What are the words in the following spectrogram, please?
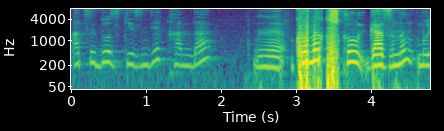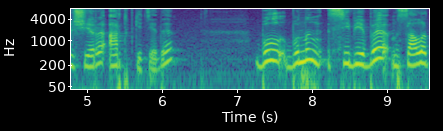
ацидоз кезінде қанда көмір қышқыл газының мөлшері артып кетеді. Бұл бұның себебі мысалы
